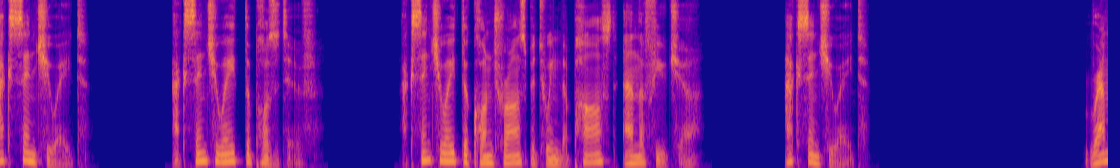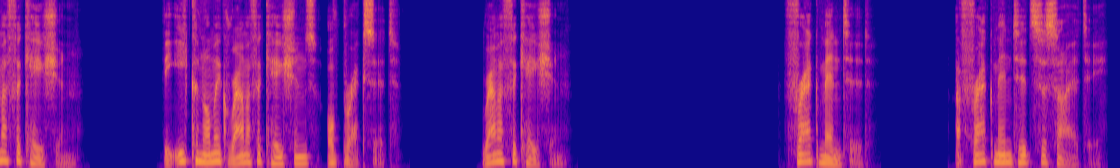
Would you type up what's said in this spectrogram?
Accentuate. Accentuate the positive. Accentuate the contrast between the past and the future. Accentuate. Ramification. The economic ramifications of Brexit. Ramification. Fragmented. A fragmented society.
